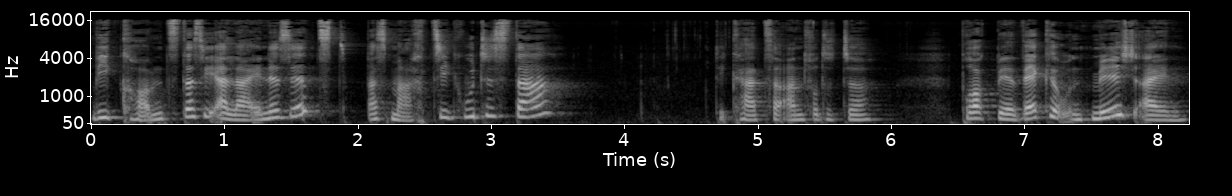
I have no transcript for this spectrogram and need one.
Wie kommt's, dass sie alleine sitzt? Was macht sie Gutes da? Die Katze antwortete Brock mir Wecke und Milch ein.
